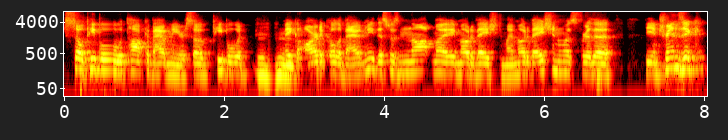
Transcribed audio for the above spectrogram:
so people would talk about me or so people would mm-hmm. make an article about me this was not my motivation my motivation was for the the intrinsic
